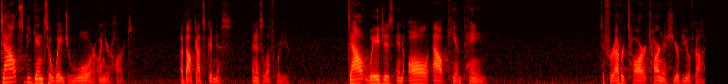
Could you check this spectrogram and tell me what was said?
doubts begin to wage war on your heart about God's goodness and his love for you. Doubt wages an all out campaign to forever tar- tarnish your view of God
